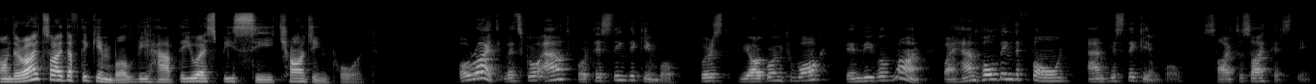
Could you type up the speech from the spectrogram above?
On the right side of the gimbal, we have the USB-C charging port. Alright, let's go out for testing the gimbal. First, we are going to walk, then we will run by hand holding the phone and with the gimbal. Side to side testing.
